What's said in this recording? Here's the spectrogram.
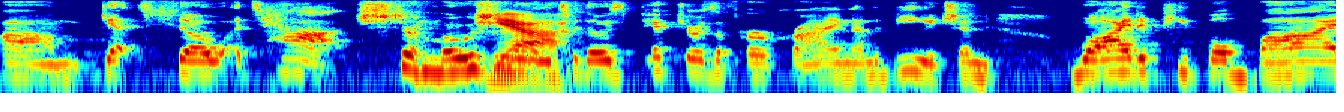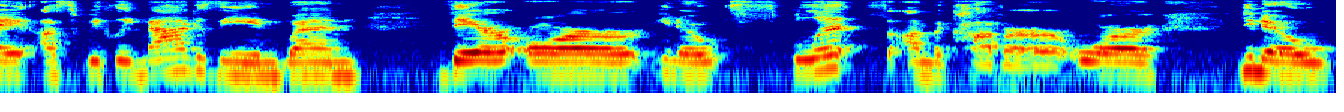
um, get so attached emotionally Yeah. to those pictures of her crying on the beach? And why do people buy Us Weekly magazine when there are, you know, splits on the cover or, you know,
